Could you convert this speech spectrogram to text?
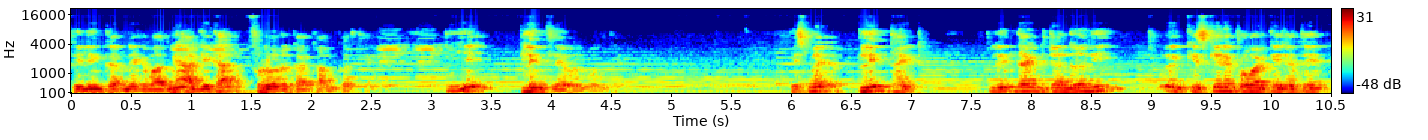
फिलिंग करने के बाद में आगे का फ्लोर का काम करते हैं। तो ये प्लिंथ लेवल बोलते हैं। इसमें plinth height plinth height generally किसके लिए प्रोवाइड किए जाते हैं?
